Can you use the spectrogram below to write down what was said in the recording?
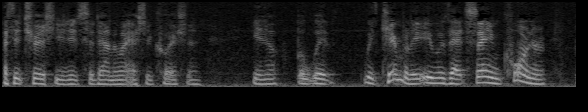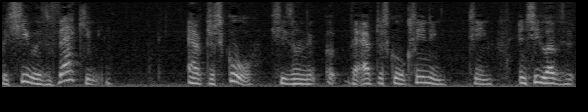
I said, "Trish, you need to sit down and ask you a question." You know, but with with Kimberly, it was that same corner, but she was vacuuming after school. She's on the uh, the after school cleaning team, and she loves it.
